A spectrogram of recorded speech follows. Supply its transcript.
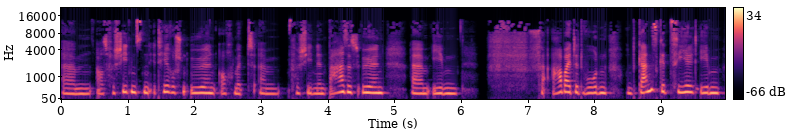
ähm, aus verschiedensten ätherischen Ölen, auch mit ähm, verschiedenen Basisölen ähm, eben verarbeitet wurden und ganz gezielt eben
